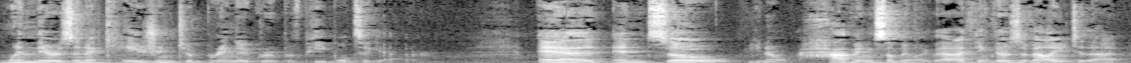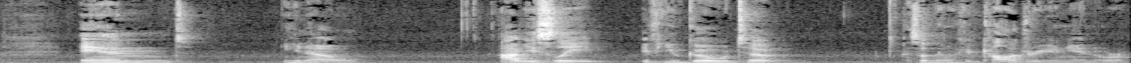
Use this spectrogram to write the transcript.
when there's an occasion to bring a group of people together. And and so, you know, having something like that, I think there's a value to that. And you know, obviously if you go to something like a college reunion or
